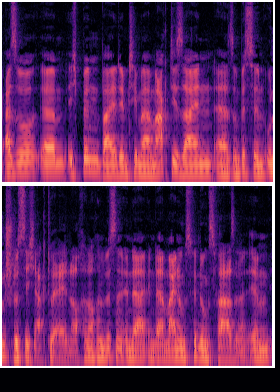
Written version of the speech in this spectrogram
also ähm, ich bin bei dem Thema Marktdesign äh, so ein bisschen unschlüssig aktuell noch, noch ein bisschen in der, in der Meinungsfindungsphase. Ähm,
